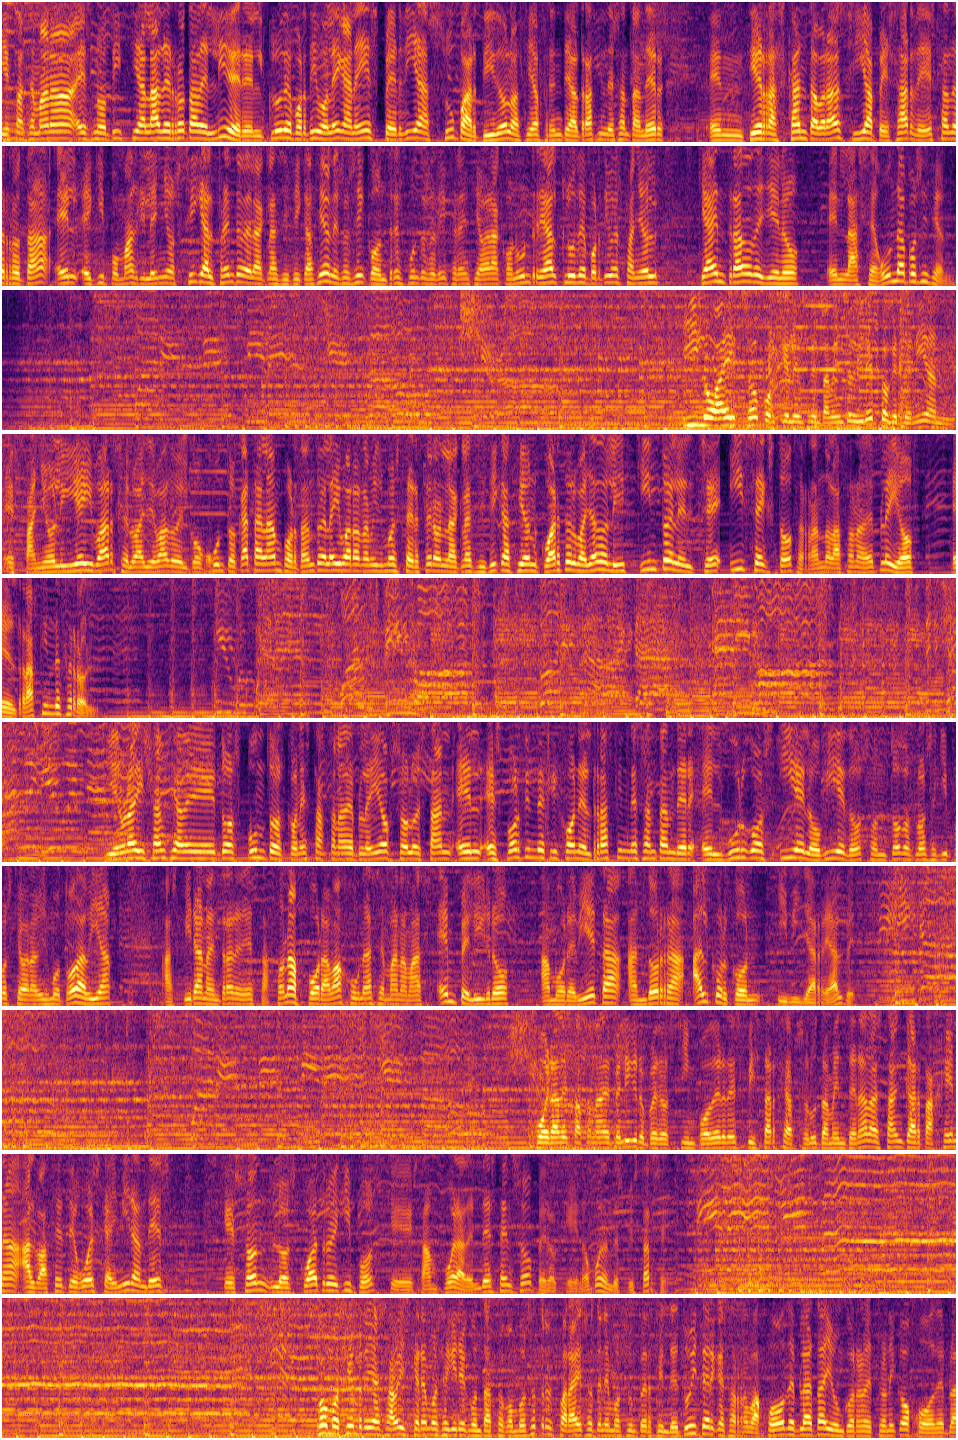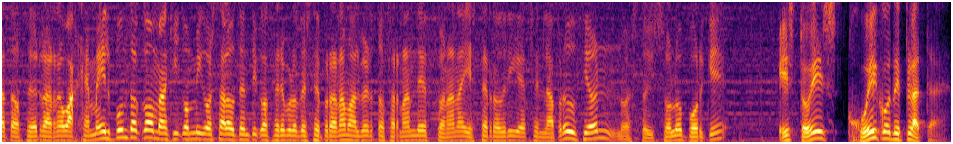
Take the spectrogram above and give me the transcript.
Y esta semana es noticia la derrota del líder. El Club Deportivo Leganés perdía su partido, lo hacía frente al Racing de Santander en tierras cántabras y a pesar de esta derrota, el equipo madrileño sigue al frente de la clasificación, eso sí, con tres puntos de diferencia ahora con un Real Club Deportivo Español que ha entrado de lleno en la segunda posición. Y lo ha hecho porque el enfrentamiento directo que tenían Español y Eibar se lo ha llevado el conjunto catalán. Por tanto, el Eibar ahora mismo es tercero en la clasificación, cuarto el Valladolid, quinto el Elche y sexto, cerrando la zona de playoff, el Racing de Ferrol. Y en una distancia de dos puntos con esta zona de playoff solo están el Sporting de Gijón, el Racing de Santander, el Burgos y el Oviedo. Son todos los equipos que ahora mismo todavía aspiran a entrar en esta zona. Por abajo una semana más en peligro Amorebieta, Andorra, Alcorcón y Villarreal. Fuera de esta zona de peligro, pero sin poder despistarse absolutamente nada, están Cartagena, Albacete, Huesca y Mirandés que son los cuatro equipos que están fuera del descenso, pero que no pueden despistarse. Como siempre ya sabéis, queremos seguir en contacto con vosotros. Para eso tenemos un perfil de Twitter que es arroba juego de plata y un correo electrónico juego de plata. Aquí conmigo está el auténtico cerebro de este programa, Alberto Fernández, con Ana y Esther Rodríguez en la producción. No estoy solo porque... Esto es Juego de Plata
